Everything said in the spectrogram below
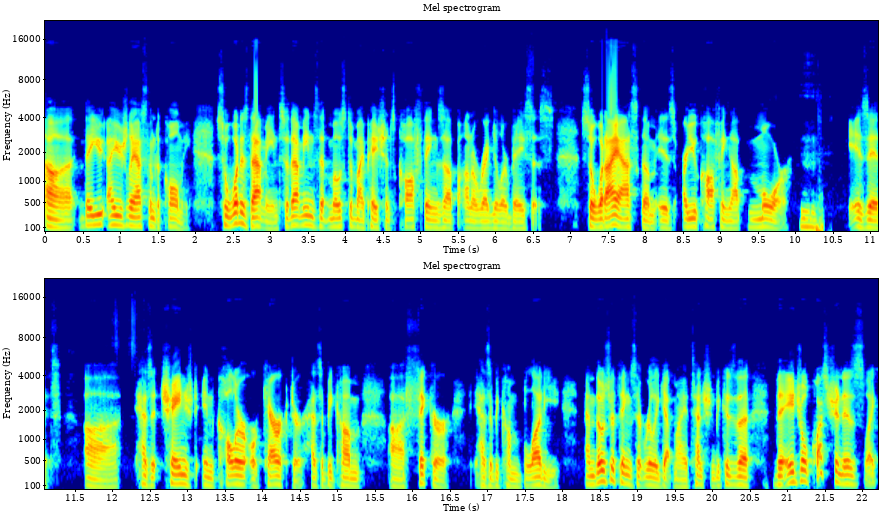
uh, they I usually ask them to call me. So what does that mean? So that means that most of my patients cough things up on a regular basis. So what I ask them is, are you coughing up more? Mm-hmm. Is it uh, has it changed in color or character? Has it become uh, thicker? Has it become bloody? And those are things that really get my attention because the the age old question is like,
